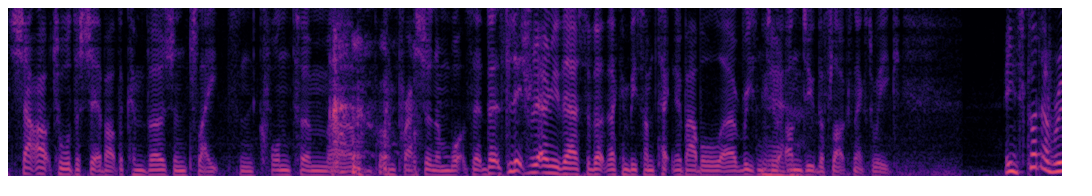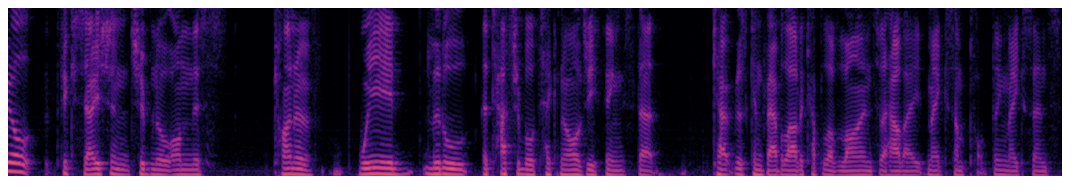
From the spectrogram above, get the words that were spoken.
Shout out to all the shit about the conversion plates and quantum uh, compression and what's it. That's literally only there so that there can be some technobabble uh, reason to Yeah. undo the flux next week. He's got a real fixation, Chibnall, on this kind of weird little attachable technology things that characters can babble out a couple of lines for how they make some plot thing make sense,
